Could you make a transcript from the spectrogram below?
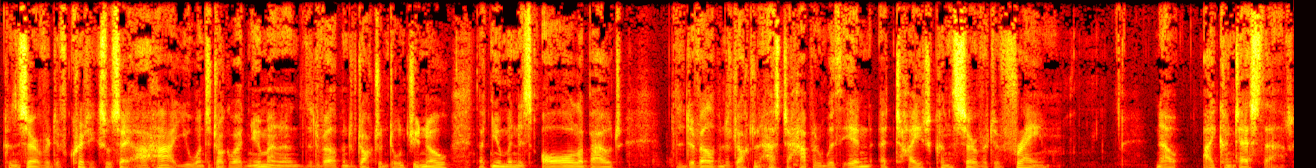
conservative critics will say, aha, you want to talk about Newman and the development of doctrine. Don't you know that Newman is all about the development of doctrine has to happen within a tight conservative frame? Now, I contest that.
